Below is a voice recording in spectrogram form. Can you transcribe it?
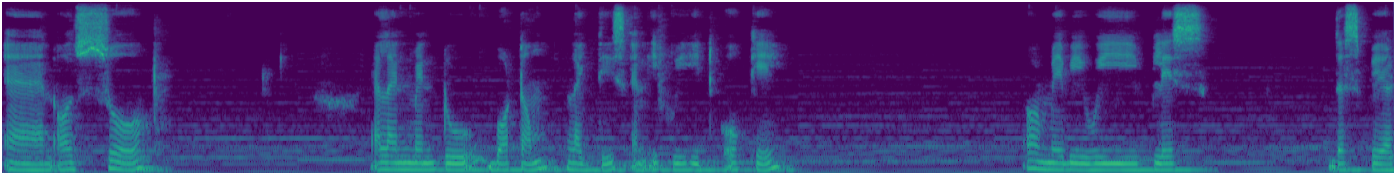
And also alignment to bottom like this. And if we hit ok or maybe we place the sphere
